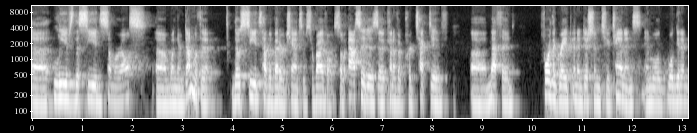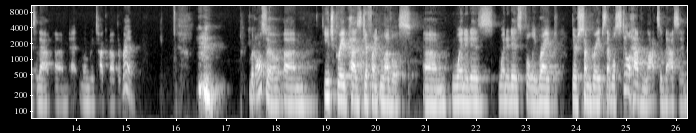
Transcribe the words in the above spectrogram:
uh, leaves the seeds somewhere else uh, when they're done with it, those seeds have a better chance of survival. So acid is a kind of a protective uh, method for the grape in addition to tannins, and we'll we'll get into that um, when we talk about the red. but also, um, each grape has different levels um, when it is when it is fully ripe. There's some grapes that will still have lots of acid,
